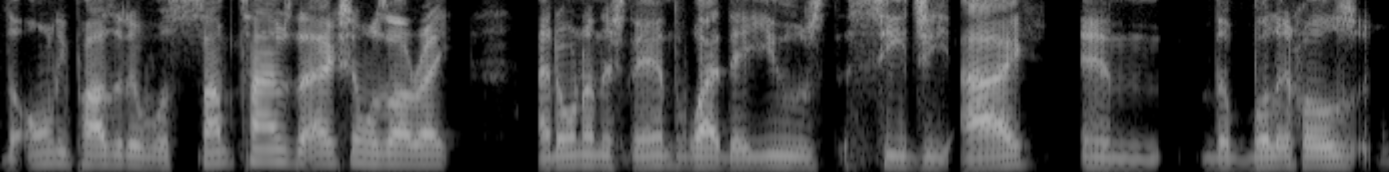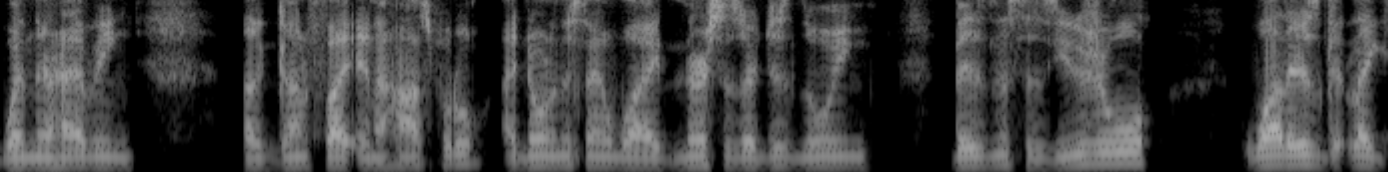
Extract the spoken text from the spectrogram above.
The only positive was sometimes the action was all right. I don't understand why they used CGI in the bullet holes when they're having a gunfight in a hospital. I don't understand why nurses are just doing business as usual while there's like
